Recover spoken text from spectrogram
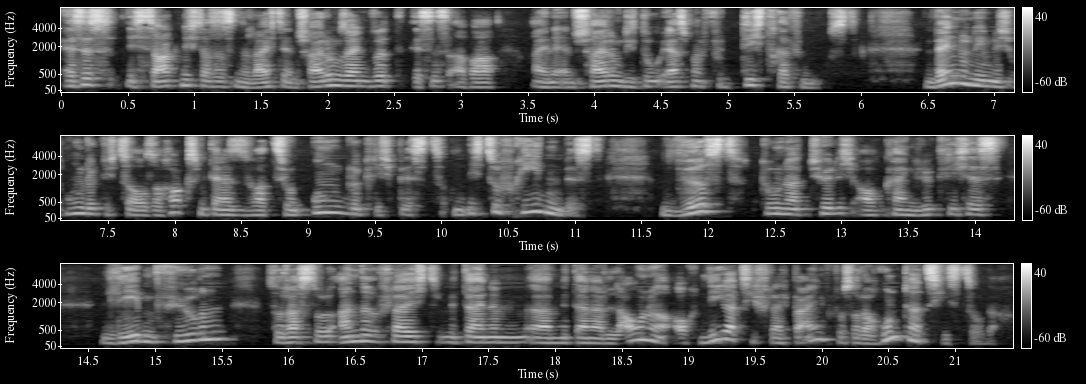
Es ist, ich sage nicht, dass es eine leichte Entscheidung sein wird, es ist aber eine Entscheidung, die du erstmal für dich treffen musst. Wenn du nämlich unglücklich zu Hause hockst, mit deiner Situation unglücklich bist und nicht zufrieden bist, wirst du natürlich auch kein glückliches Leben führen, sodass du andere vielleicht mit deinem, äh, mit deiner Laune auch negativ vielleicht beeinflusst oder runterziehst sogar.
